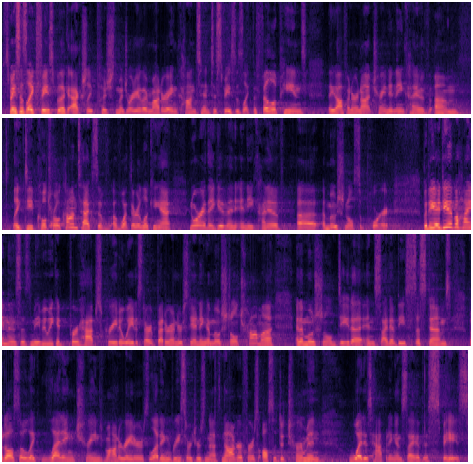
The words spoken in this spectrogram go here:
Spaces like Facebook actually push the majority of their moderating content to spaces like the Philippines. They often are not trained in any kind of um, like deep cultural context of, of what they're looking at, nor are they given any kind of uh, emotional support. But the idea behind this is maybe we could perhaps create a way to start better understanding emotional trauma and emotional data inside of these systems, but also like letting trained moderators, letting researchers and ethnographers also determine what is happening inside of this space.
